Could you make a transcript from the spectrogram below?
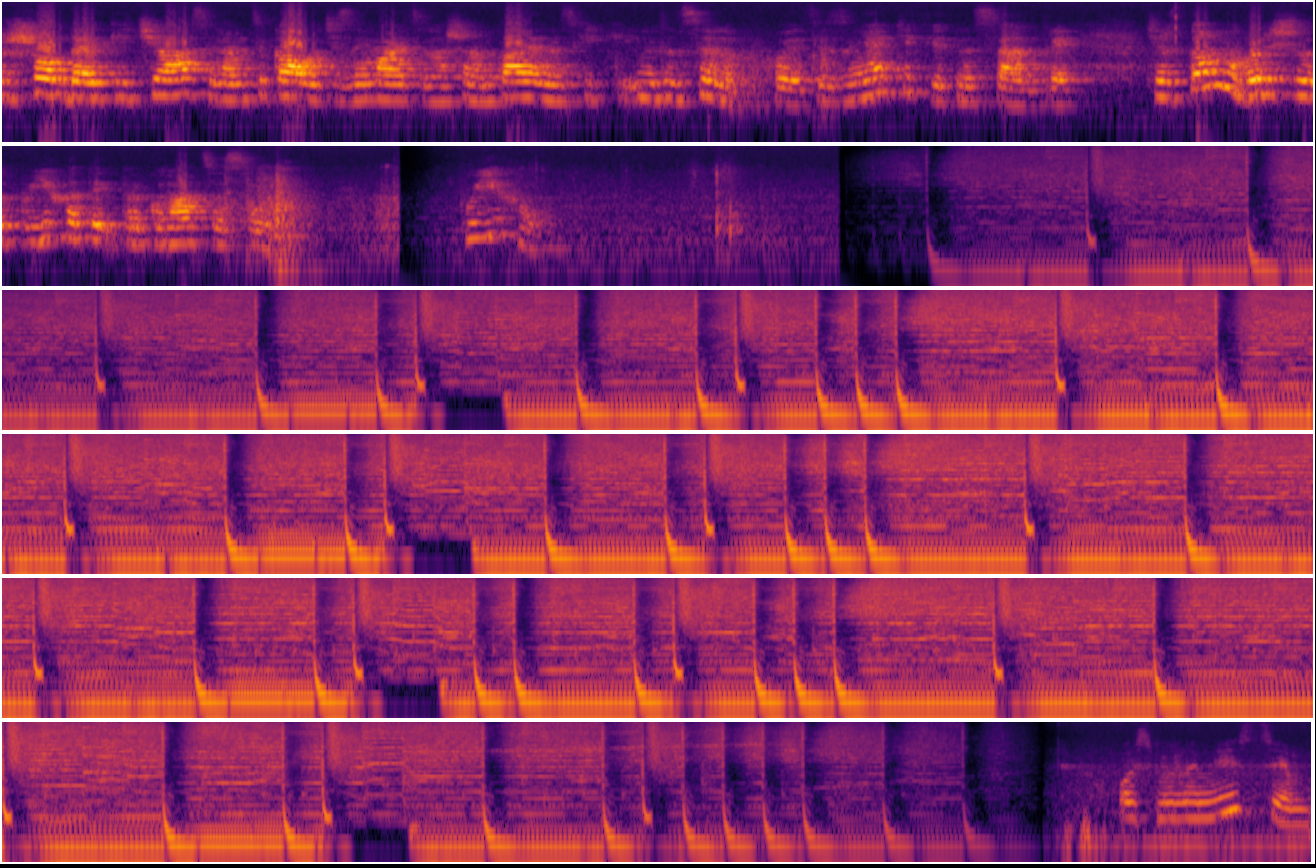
пройшов деякий час, і нам цікаво, чи займається наша Наталія, наскільки інтенсивно проходять ці заняття в фітнес-центрі. Через то ми вирішили поїхати і переконатися самі. Поїхали. Ось ми на місці.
